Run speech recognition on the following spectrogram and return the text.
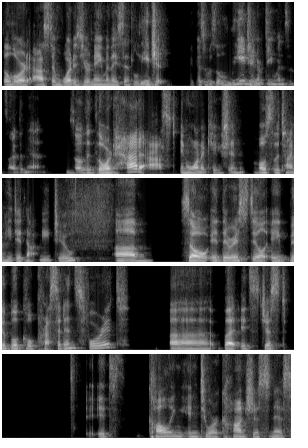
the Lord asked him, "What is your name?" And they said, "Legion," because it was a legion of demons inside the man. Mm-hmm. So the Lord had asked in one occasion. Most of the time, he did not need to. Um, so it, there is still a biblical precedence for it, uh, but it's just it's calling into our consciousness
